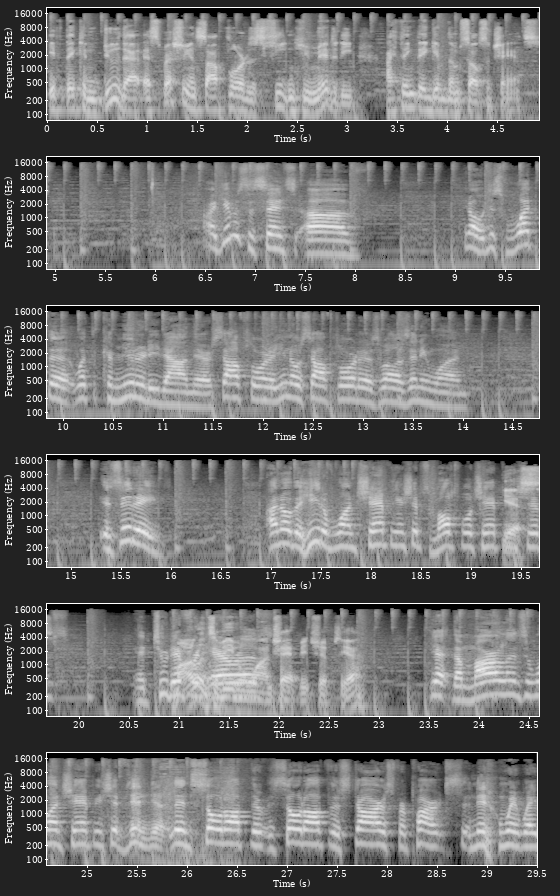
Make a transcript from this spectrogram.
if they can do that, especially in South Florida's heat and humidity, I think they give themselves a chance. All right, give us a sense of you know, just what the what the community down there, South Florida, you know South Florida as well as anyone. Is it a I know the Heat have won championships, multiple championships yes. In two different Marlins eras. have even won championships, yeah. Yeah, the Marlins won championships, then then sold off the sold off the stars for parts and then went way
